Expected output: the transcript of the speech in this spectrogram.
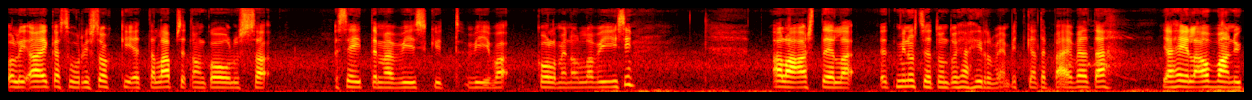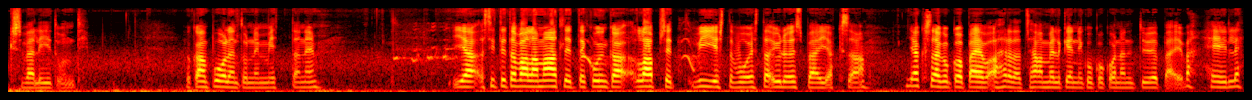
oli aika suuri shokki, että lapset on koulussa 7.50-3.05 ala-asteella. Et minusta se tuntui ihan hirveän pitkältä päivältä. Ja heillä on vain yksi välitunti, joka on puolen tunnin mittainen. Ja sitten tavallaan mä ajattelin, että kuinka lapset viiestä vuodesta ylöspäin jaksaa, jaksaa koko päivä ahdata, että se on melkein niin kuin kokonainen työpäivä heille.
